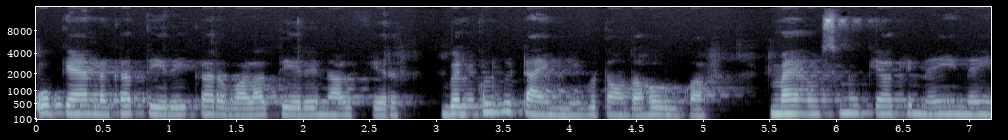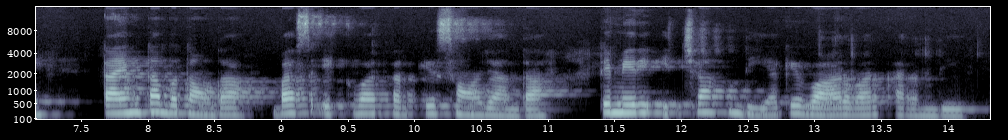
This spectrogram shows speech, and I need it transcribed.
ਉਹ ਕਹਿਣ ਲੱਗਾ, ਤੇਰੇ ਘਰ ਵਾਲਾ ਤੇਰੇ ਨਾਲ ਫਿਰ ਬਿਲਕੁਲ ਵੀ ਟਾਈਮ ਨਹੀਂ ਬਿਤਾਉਂਦਾ ਹੋਊਗਾ। ਮੈਂ ਉਸ ਨੂੰ ਕਿਹਾ ਕਿ ਨਹੀਂ ਨਹੀਂ ਟਾਈਮ ਤਾਂ ਬਿਤਾਉਂਦਾ, ਬਸ ਇੱਕ ਵਾਰ ਕਰਕੇ ਸੌਂ ਜਾਂਦਾ। ਤੇ ਮੇਰੀ ਇੱਛਾ ਹੁੰਦੀ ਹੈ ਕਿ ਵਾਰ-ਵਾਰ ਕਰਨ ਦੀ,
